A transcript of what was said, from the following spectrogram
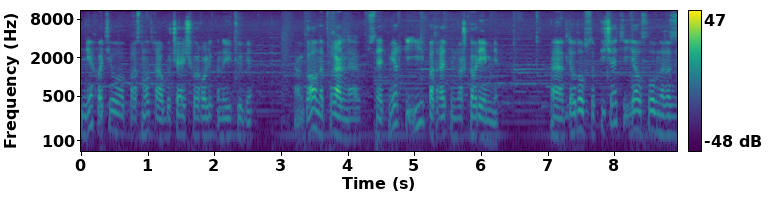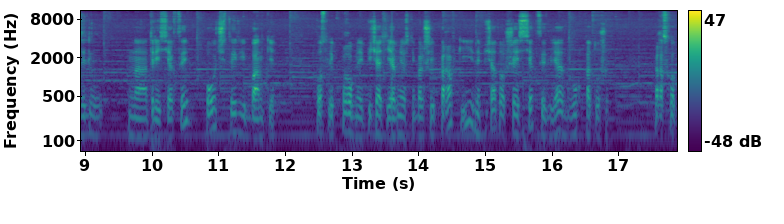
мне хватило просмотра обучающего ролика на YouTube. Главное правильно снять мерки и потратить немножко времени. Э, для удобства печати я условно разделил на три секции по 4 банки – После пробной печати я внес небольшие правки и напечатал 6 секций для двух катушек. Расход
